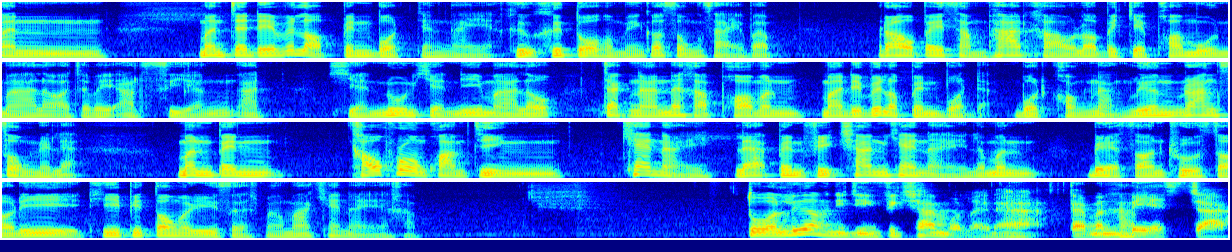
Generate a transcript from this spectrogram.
มันมันจะ develop เป็นบทยังไงอะคือคือตัวผมเองก็สงสัยแบบ เราไปสัมภาษณ์เขาเราไปเก็บข้อมูลมา เราอาจจะไปอัดเสียงอัดเขียนนู่นเขียนนี่มาแล้ว จากนั้นนะครับพอมันมา develop เป็นบทอะบทของหนังเรื่องร่างทรงเนี่ยแหละ มันเป็นเค้าโครงความจริงแค่ไหน และเป็น fiction แค่ไหน แล้วมัน based on true story ที่พี่โต้งไป research มามากแค่ไหนอะครับ ตัวเรื่องจริงๆ fiction หมดเลยนะฮะแต่มันครับ base จาก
